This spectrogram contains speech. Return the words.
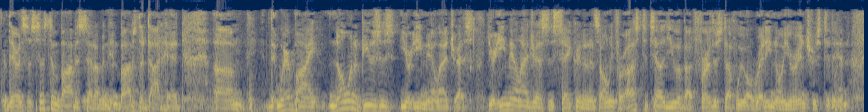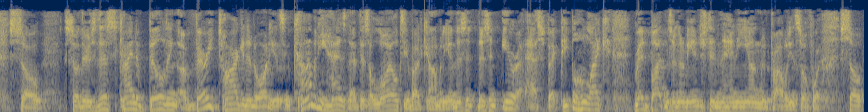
there is a system Bob has set up, and Bob's the dot head, um, that, whereby no one abuses your email address. Your email address is sacred, and it's only for us to tell you about further stuff we already know you're interested in. So, so there's this kind of building a very targeted audience, and comedy has that. There's a loyalty about comedy, and there's there's an era aspect. People who like Red Buttons are going to be interested in Henny Youngman probably, and so forth. So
